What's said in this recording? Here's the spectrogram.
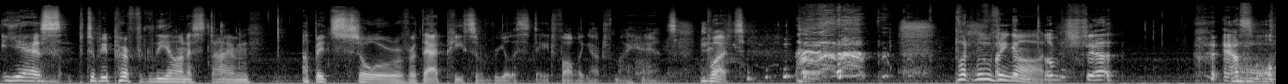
yes to be perfectly honest i'm a bit sore over that piece of real estate falling out of my hands but but moving on Dumb shit. Asshole.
